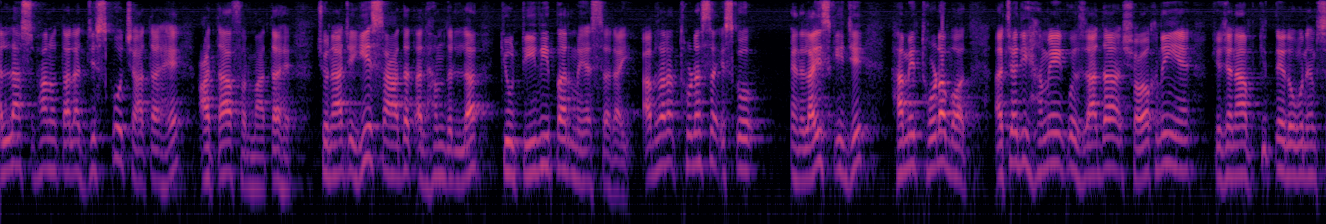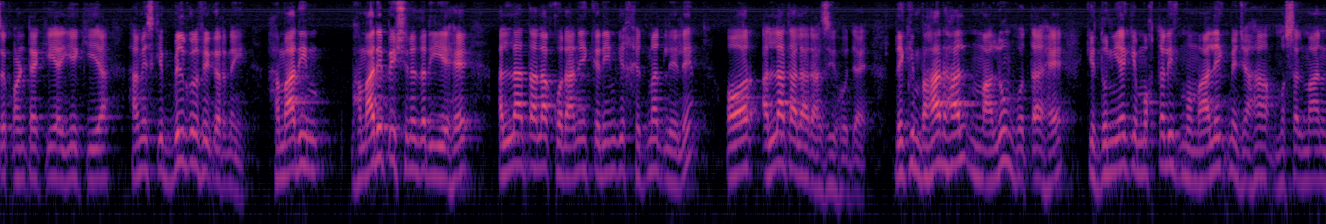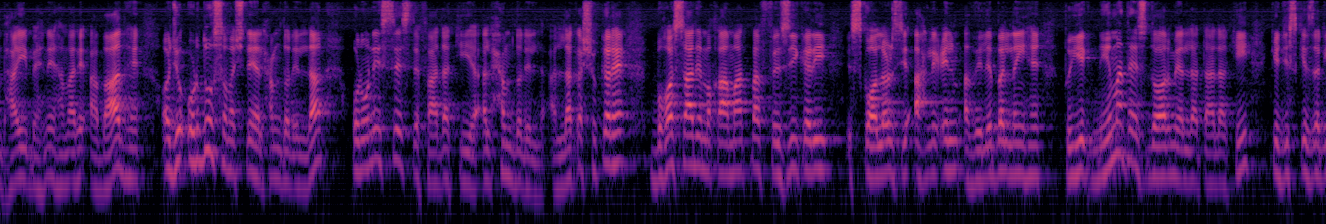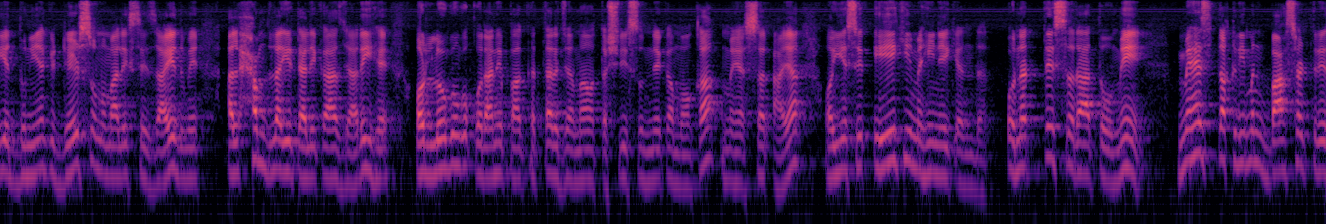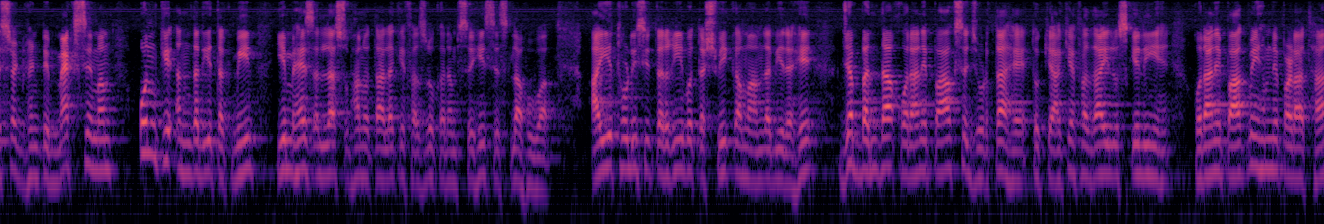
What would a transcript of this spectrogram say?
अल्लाह सुबहान तला जिसको चाहता है, अता फरमाता है। चुनाचे ये शहादत अल्हम्दुलिल्लाह, क्यों टी वी पर मैसर आई? अब ज़रा थोड़ा सा इसको एनालाइज कीजिए। हमें थोड़ा बहुत अच्छा जी, हमें कोई ज़्यादा शौक़ नहीं है कि जनाब कितने लोगों ने हमसे कांटेक्ट किया, ये किया। हमें इसकी बिल्कुल फ़िक्र नहीं। हमारी हमारे पेश नज़र ये है, अल्लाह ताला कुरान करीम की खिदमत ले लें और अल्लाह ताला राज़ी हो जाए। लेकिन बहरहाल मालूम होता है कि दुनिया के मुख्तलिफ़ ममालिक में जहाँ मुसलमान भाई बहनें हमारे आबाद हैं और जो उर्दू समझते हैं, अल्हम्दुलिल्लाह, उन्होंने इससे इस्तेफादा किया। अल्हम्दुलिल्लाह, अल्लाह का शुक्र है, बहुत सारे मकाम पर फिज़िकली स्कॉलर्स या अहल इल्म अवेलेबल नहीं हैं। तो ये एक नियमत है इस दौर में अल्लाह ताला की कि जिसके ज़रिए दुनिया के डेढ़ सौ ममालिक से जायद में अल्हम्दुलिल्लाह ये टेलीकास्ट जारी है और लोगों को कुरान पाक का तर्जमा और तशरी सुनने का मौका मैसर आया। और ये सिर्फ़ एक ही महीने के अंदर, उनतीस रातों में महज तकरीबन बासठ तिरसठ घंटे मैक्सिमम उनके अंदर ये तकमील, ये महज अल्लाह सुबहान तला के फजल करम से ही सिलसिला हुआ। आइए थोड़ी सी तरगीब और तशवीक का मामला भी रहे। जब बंदा कुरान पाक से जुड़ता है तो क्या क्या फ़जाइल उसके लिए हैं? कुरान पाक में ही हमने पढ़ा था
